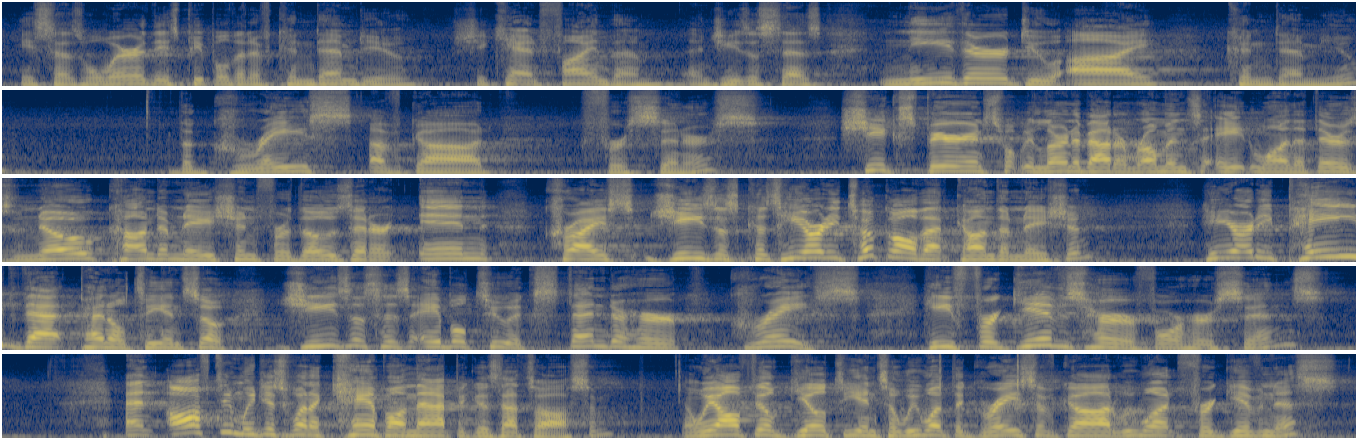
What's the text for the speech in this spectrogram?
he says, Well, where are these people that have condemned you? She can't find them. And Jesus says, Neither do I condemn you. The grace of God for sinners. She experienced what we learn about in Romans 8 1 that there is no condemnation for those that are in Christ Jesus, because he already took all that condemnation. He already paid that penalty. And so Jesus is able to extend to her grace. He forgives her for her sins. And often we just want to camp on that because that's awesome. And we all feel guilty, and so we want the grace of God, we want forgiveness.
